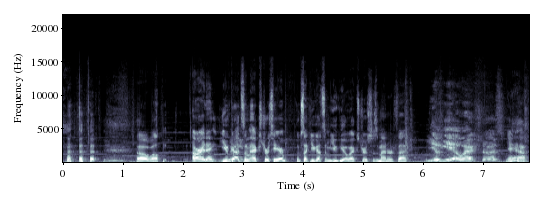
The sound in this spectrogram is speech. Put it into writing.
Oh well. All right, and you've got some extras here. Looks like you got some Yu-Gi-Oh extras, as a matter of fact. Yu-Gi-Oh extras. Yeah.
